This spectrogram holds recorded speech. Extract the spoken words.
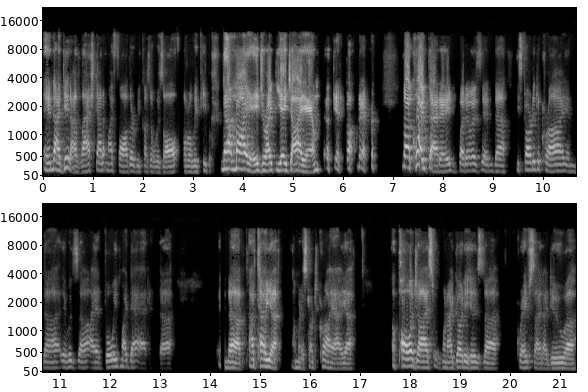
And I did. I lashed out at my father because it was all elderly people. Now my age, right? The age I am, getting on there. Not quite that age, but it was. And uh, he started to cry, and uh, it was. Uh, I had bullied my dad, and, uh, and uh, I'll tell you, I'm going to start to cry. I uh, apologized when I go to his uh, gravesite. I do uh,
